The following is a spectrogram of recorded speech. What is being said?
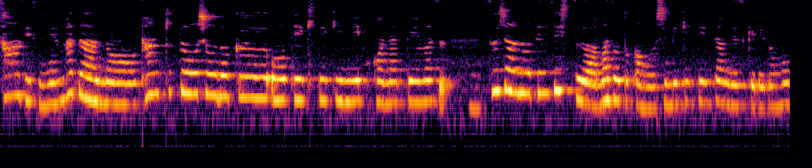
そうですね。まずあの換気と消毒を定期的に行っています。通常あの展示室は窓とかも閉め切っていたんですけれども、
